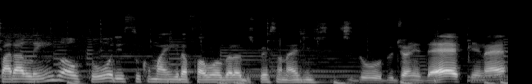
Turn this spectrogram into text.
para além do autor, isso como a Ingra falou agora dos personagens do, do Johnny Depp, né,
